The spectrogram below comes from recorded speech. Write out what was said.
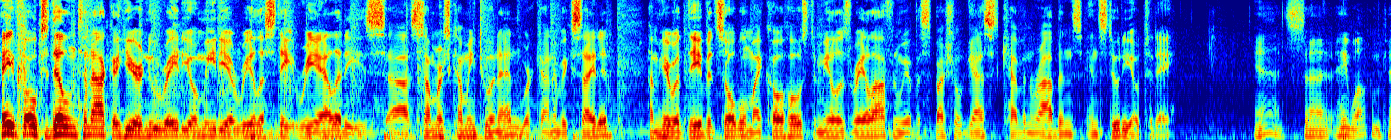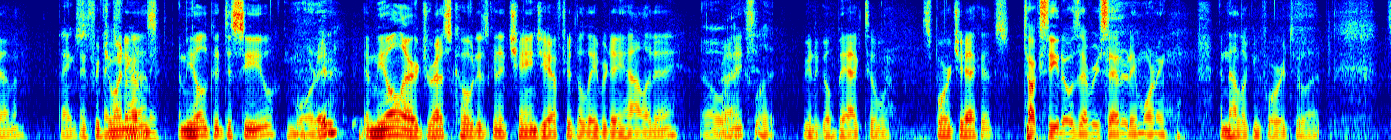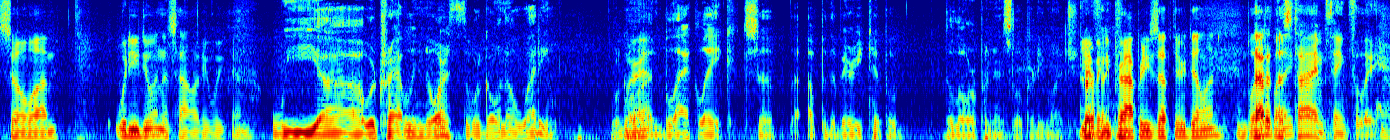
Hey folks, Dylan Tanaka here, New Radio Media Real Estate Realities. Uh, summer's coming to an end. We're kind of excited. I'm here with David Sobel, my co host, Emil Israeloff, and we have a special guest, Kevin Robbins, in studio today. Yeah, it's uh, hey, welcome, Kevin. Thanks. Thanks for Thanks joining having us, me. Emil. Good to see you, Morning. Emil. Our dress code is going to change after the Labor Day holiday. Oh, Right. excellent. We're going to go back to sport jackets. Tuxedos every Saturday morning. I'm not looking forward to it. So, um, what are you doing this holiday weekend? We uh, we're traveling north. We're going to a wedding. We're going at? in Black Lake. It's uh, up at the very tip of the Lower Peninsula, pretty much. Do you have any properties up there, Dylan? In Black Not at Lake? this time, thankfully. No.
